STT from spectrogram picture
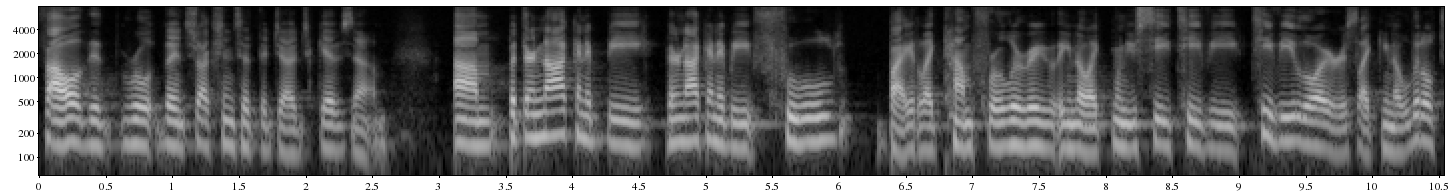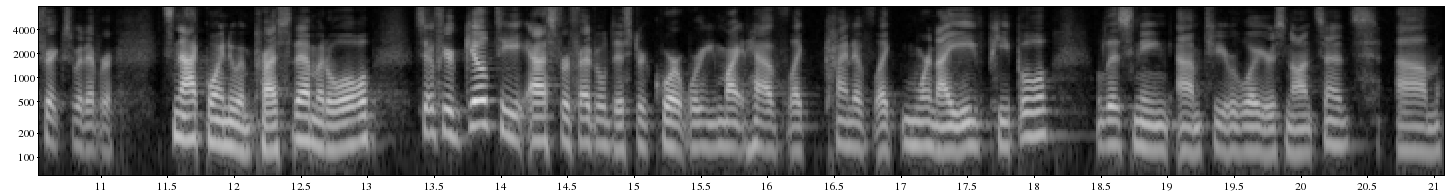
follow the rule, the instructions that the judge gives them. Um, but they're not going to be they're not going to be fooled by like tomfoolery. You know, like when you see TV TV lawyers, like you know little tricks, whatever. It's not going to impress them at all. So if you're guilty, ask for federal district court where you might have like kind of like more naive people listening um, to your lawyer's nonsense. Um,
